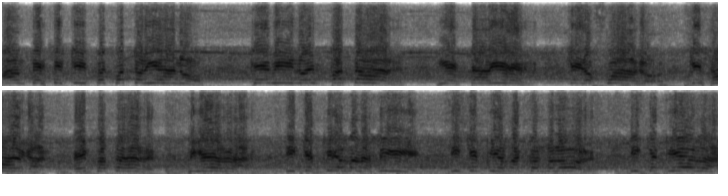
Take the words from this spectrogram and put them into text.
ante este equipo ecuatoriano que vino a empatar. Y está bien que los cuadros que salgan a empatar pierdan y que pierdan así y que pierdan con dolor y que pierdan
